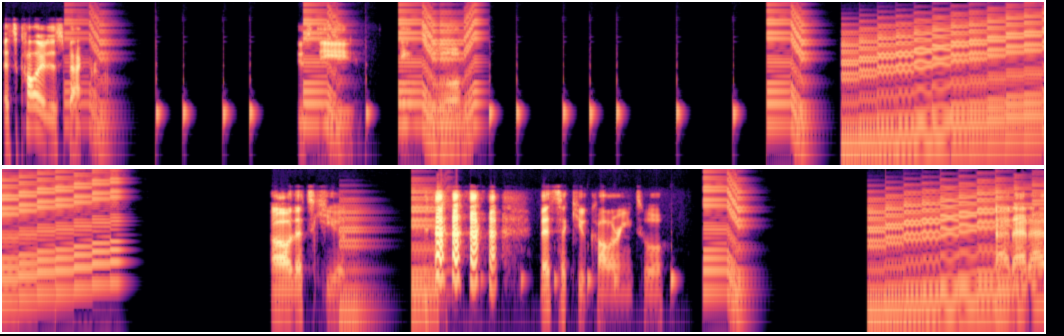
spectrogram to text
Let's color this background. Use the paint tool. Oh, that's cute. that's a cute coloring tool. Da, da, da,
